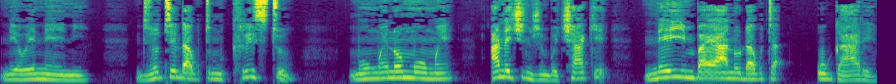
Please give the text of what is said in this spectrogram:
newe neni. Ndinotenda kuti mukristu mumwe nomumwe ane chinzvimbo chake neimba yaanoda kuti ugare.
